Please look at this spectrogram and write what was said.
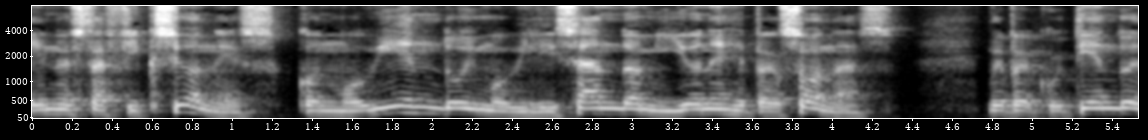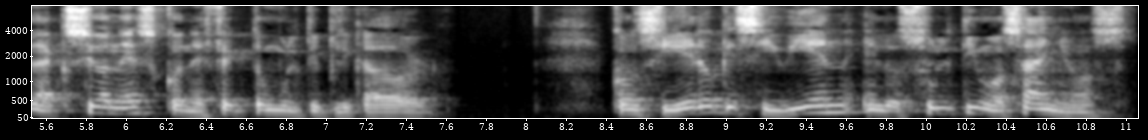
en nuestras ficciones, conmoviendo y movilizando a millones de personas, repercutiendo en acciones con efecto multiplicador. Considero que si bien en los últimos años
